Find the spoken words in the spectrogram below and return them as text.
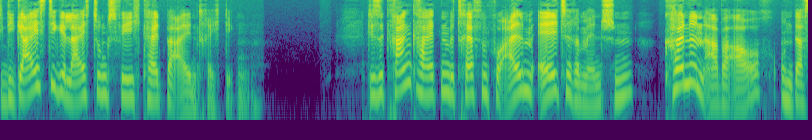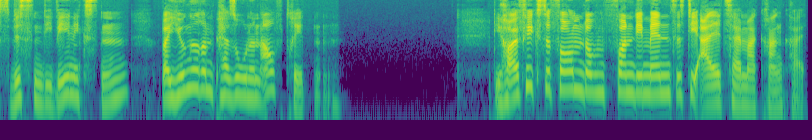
die die geistige Leistungsfähigkeit beeinträchtigen. Diese Krankheiten betreffen vor allem ältere Menschen, können aber auch, und das wissen die wenigsten, bei jüngeren Personen auftreten. Die häufigste Form von Demenz ist die Alzheimer-Krankheit.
